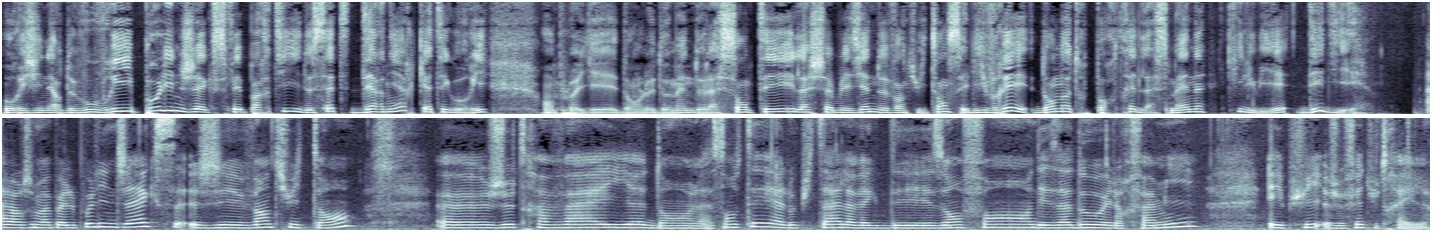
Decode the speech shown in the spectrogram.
Originaire de Vouvry, Pauline Jex fait partie de cette dernière catégorie. Employée dans le domaine de la santé, la Chablaisienne de 28 ans s'est livrée dans notre portrait de la semaine qui lui est dédié. Alors, je m'appelle Pauline Jex, j'ai 28 ans. Euh, je travaille dans la santé à l'hôpital avec des enfants, des ados et leurs familles. Et puis, je fais du trail.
